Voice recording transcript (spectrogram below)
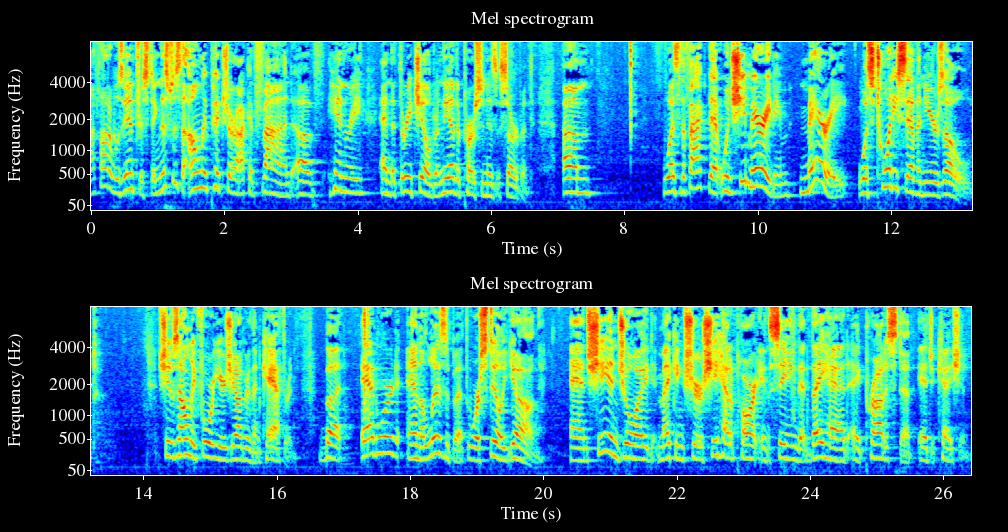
I thought it was interesting. This was the only picture I could find of Henry and the three children. The other person is a servant. Um, was the fact that when she married him, Mary was 27 years old. She was only four years younger than Catherine. But Edward and Elizabeth were still young, and she enjoyed making sure she had a part in seeing that they had a Protestant education.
